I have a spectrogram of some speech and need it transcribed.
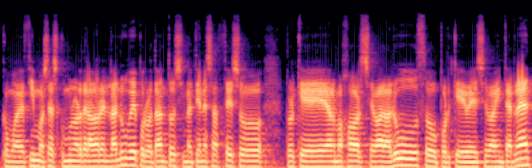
como decimos, es como un ordenador en la nube, por lo tanto, si no tienes acceso porque a lo mejor se va la luz o porque se va a internet,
